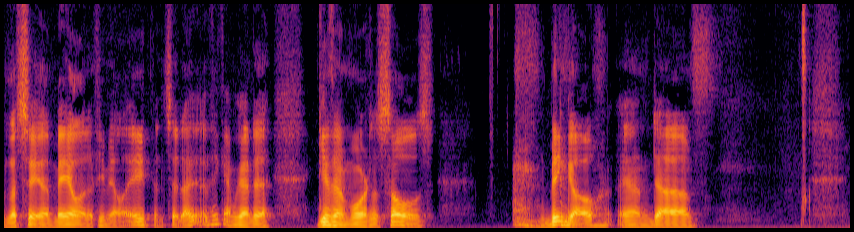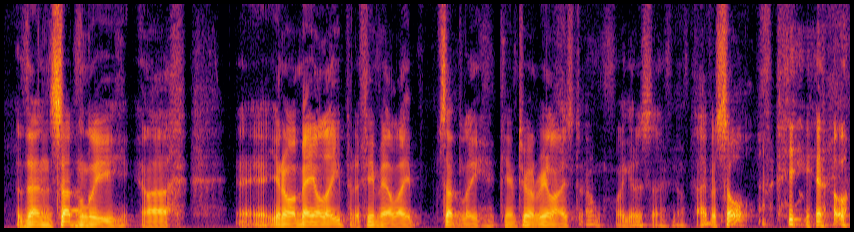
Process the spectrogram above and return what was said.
let's say a male and a female ape, and said, I, I think I'm going to give them mortal souls. Bingo. And uh, then suddenly, uh, you know, a male ape and a female ape suddenly came to and realized, oh my goodness, I, I have a soul. you know,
